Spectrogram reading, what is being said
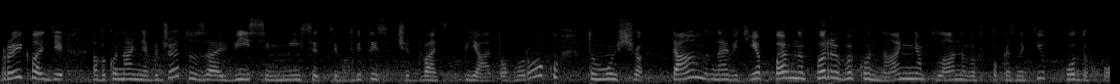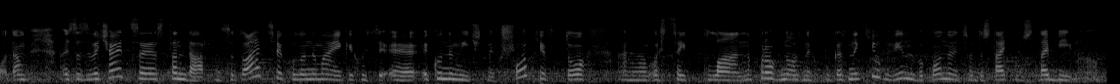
прикладі виконання бюджету за 8 місяців 2025 року, тому що там навіть є певне перевиконання планових показників по доходам. Зазвичай це стандартна ситуація, коли немає якихось е, економічних шоків, то е, ось цей план прогнозних показників він виконується достатньо стабільно.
